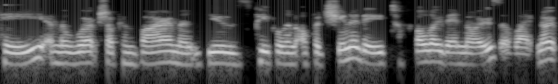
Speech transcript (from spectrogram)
key and the workshop environment gives people an opportunity to follow their nose of like nope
